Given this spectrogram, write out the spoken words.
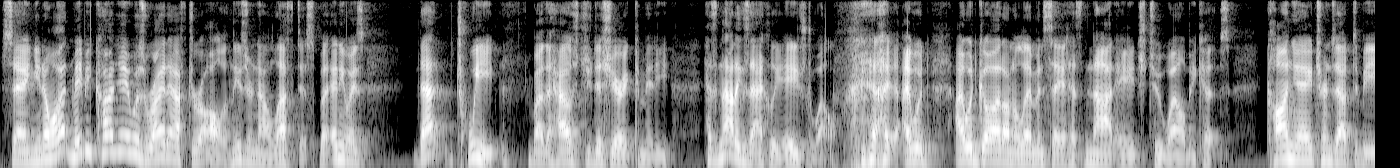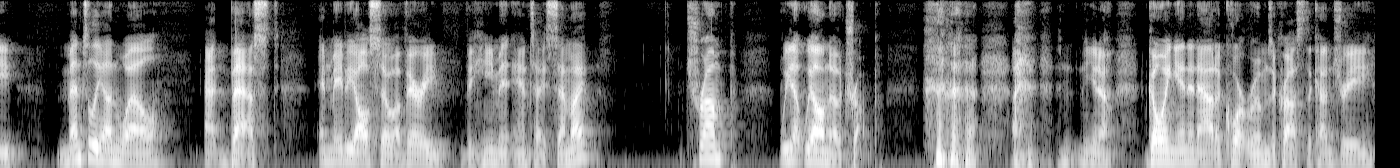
saying, you know what, maybe Kanye was right after all. And these are now leftists. But, anyways, that tweet by the House Judiciary Committee has not exactly aged well. I, I, would I would go out on a limb and say it has not aged too well because Kanye turns out to be mentally unwell at best, and maybe also a very vehement anti-Semite. Trump, we we all know Trump. you know, going in and out of courtrooms across the country,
